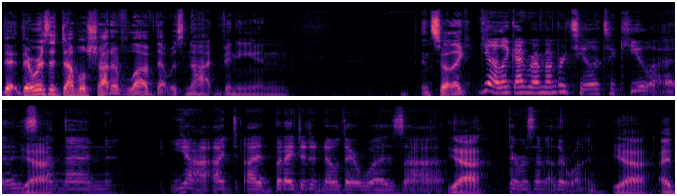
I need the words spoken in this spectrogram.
th- there was a double shot of love that was not Vinny and and so like Yeah, like I remember Tila Tequila's. Yeah. And then, yeah, I, I, but I didn't know there was, uh, yeah there was another one. yeah I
